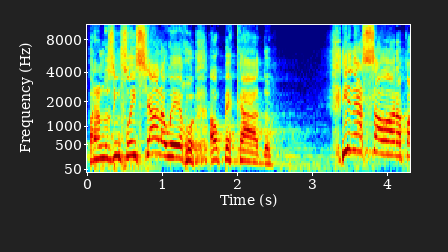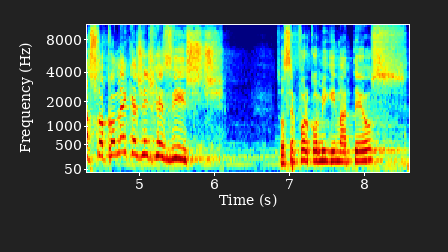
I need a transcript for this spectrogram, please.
Para nos influenciar ao erro, ao pecado. E nessa hora, pastor, como é que a gente resiste? Se você for comigo em Mateus,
